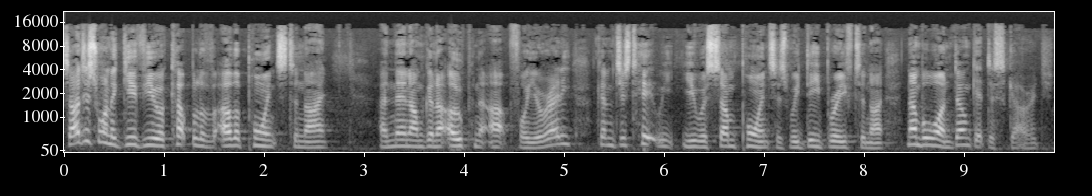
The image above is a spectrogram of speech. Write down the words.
So I just want to give you a couple of other points tonight, and then I'm going to open it up for you. Ready? I'm going to just hit you with some points as we debrief tonight. Number one, don't get discouraged.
